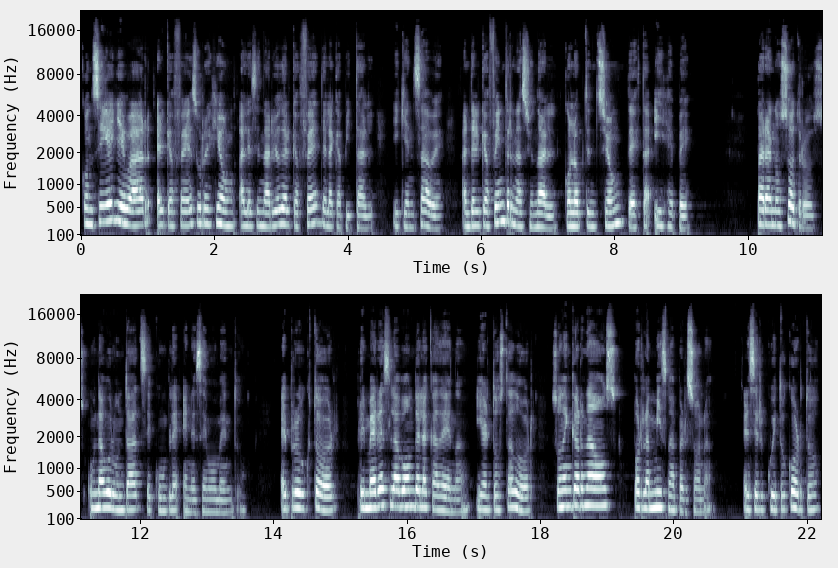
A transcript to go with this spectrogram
consigue llevar el café de su región al escenario del café de la capital y, quién sabe, al del café internacional con la obtención de esta IGP. Para nosotros, una voluntad se cumple en ese momento. El productor, primer eslabón de la cadena, y el tostador son encarnados por la misma persona. El circuito corto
